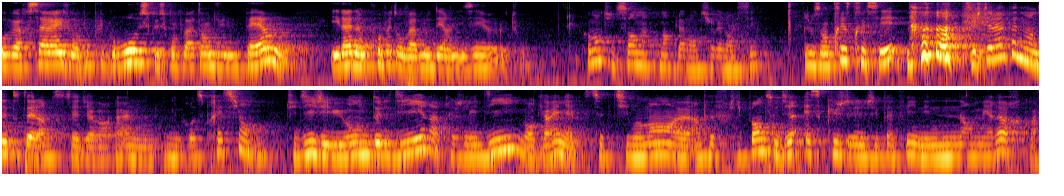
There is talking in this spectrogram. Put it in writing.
oversize ou un peu plus grosse que ce qu'on peut attendre d'une perle, et là, d'un coup, en fait, on va moderniser euh, le tout. Comment tu te sens maintenant que l'aventure est lancée? Je me sens très stressée. je t'ai même pas demandé tout à l'heure, parce que tu as dû avoir quand même une, grosse pression. Tu dis, j'ai eu honte de le dire, après je l'ai dit. Bon, quand même, il y a ce petit moment euh, un peu flippant de se dire, est-ce que j'ai pas fait une énorme erreur, quoi?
